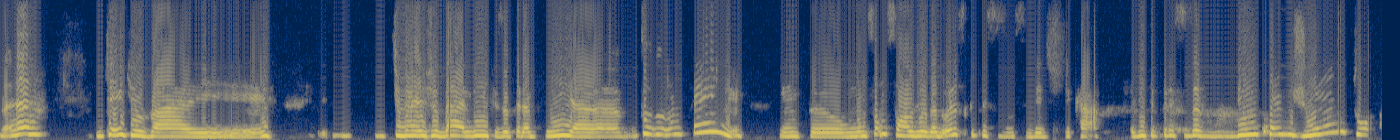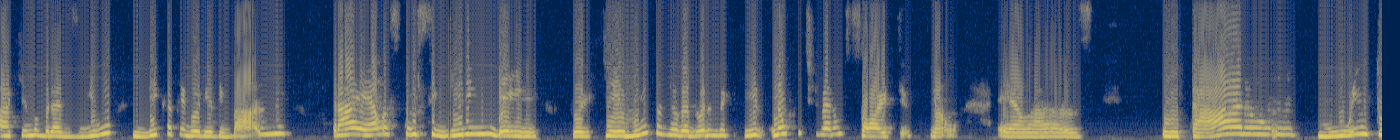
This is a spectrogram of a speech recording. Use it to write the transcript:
né? Quem que vai que vai ajudar ali fisioterapia? Tudo não tem. Então, não são só os jogadores que precisam se dedicar. A gente precisa de um conjunto aqui no Brasil de categoria de base para elas conseguirem bem, porque muitas jogadoras aqui não tiveram sorte, não. Elas lutaram muito,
